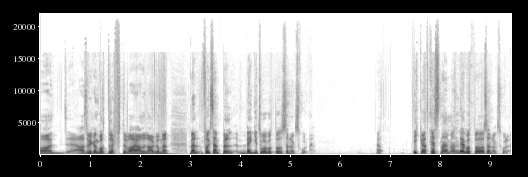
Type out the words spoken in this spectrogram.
Og altså, Vi kan godt drøfte hva i alle dager, men, men eksempel, begge to har gått på søndagsskole. Ja. Ikke vært kristne, men de har gått på søndagsskole.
